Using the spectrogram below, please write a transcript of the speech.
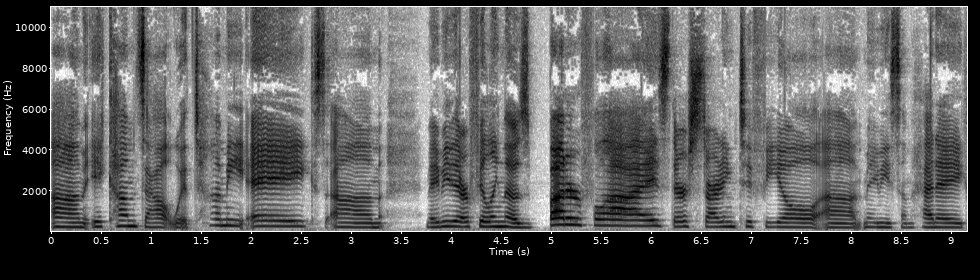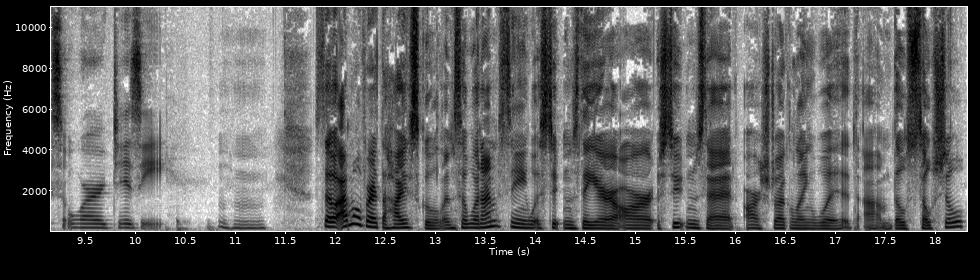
Um, it comes out with tummy aches. Um, maybe they're feeling those butterflies. They're starting to feel um, maybe some headaches or dizzy. Mm-hmm. So I'm over at the high school, and so what I'm seeing with students there are students that are struggling with um, those social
